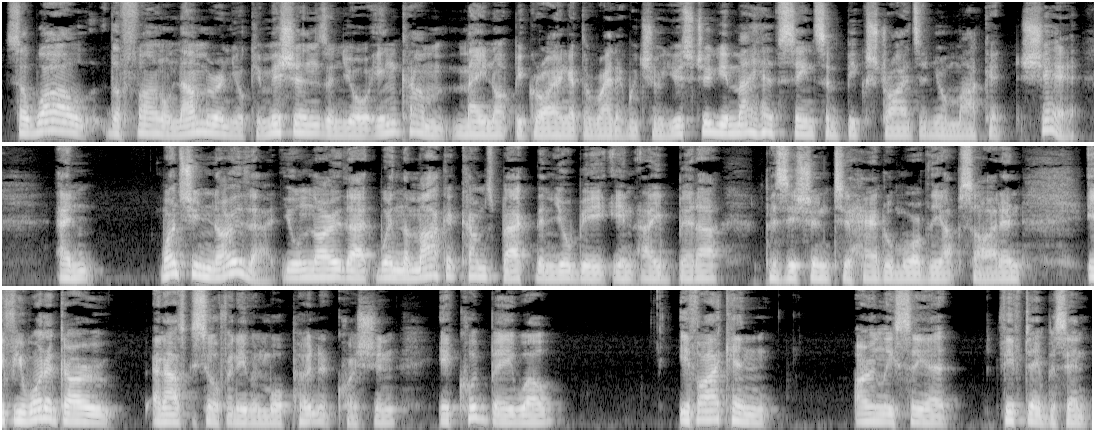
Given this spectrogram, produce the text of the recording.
So while the final number and your commissions and your income may not be growing at the rate at which you're used to, you may have seen some big strides in your market share. And once you know that, you'll know that when the market comes back, then you'll be in a better position to handle more of the upside. And if you want to go and ask yourself an even more pertinent question, it could be, well, if I can only see a 15%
